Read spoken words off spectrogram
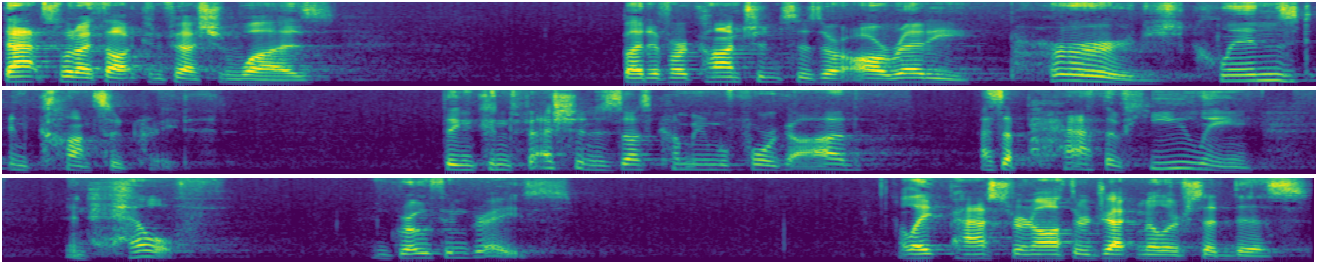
That's what I thought confession was. But if our consciences are already purged, cleansed, and consecrated, then confession is us coming before God as a path of healing and health growth in grace. Late pastor and author Jack Miller said this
